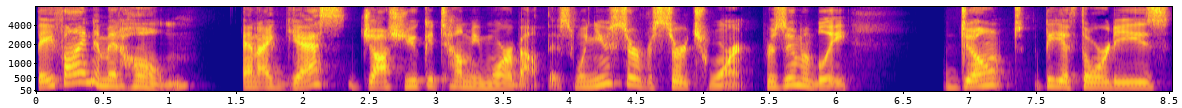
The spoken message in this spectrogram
They find him at home. And I guess, Josh, you could tell me more about this. When you serve a search warrant, presumably, don't the authorities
